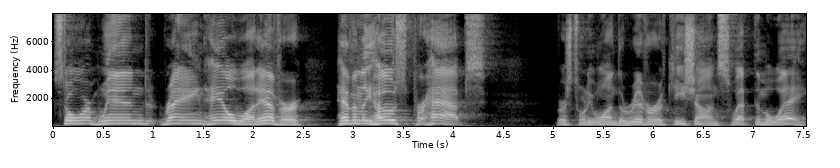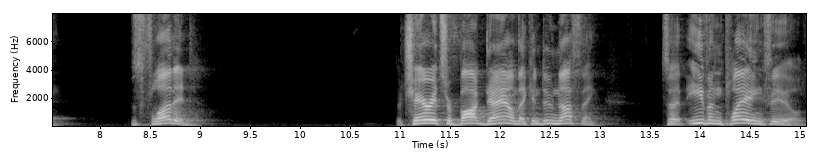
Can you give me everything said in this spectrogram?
Storm, wind, rain, hail, whatever, heavenly host perhaps, Verse 21 the river of Kishon swept them away, it was flooded. Their chariots are bogged down, they can do nothing. It's an even playing field,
